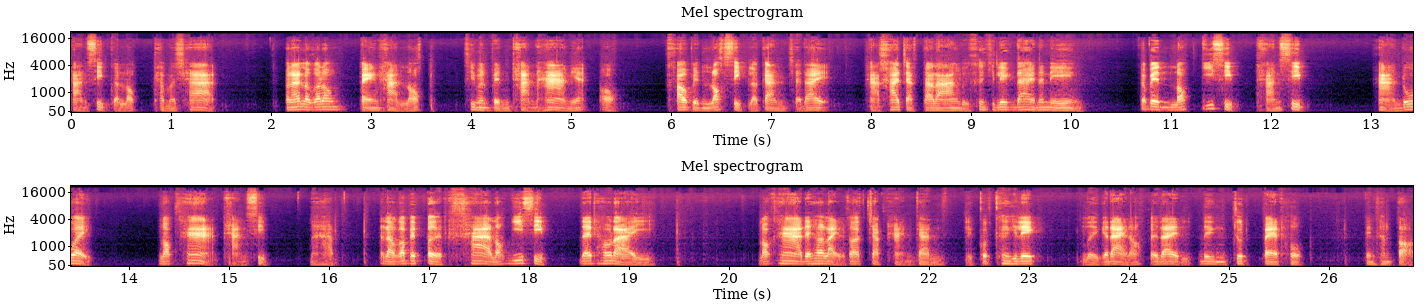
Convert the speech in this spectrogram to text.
ฐานสิบกับล็อกธรรมชาติ เพราะฉะนั้นเราก็ต้องแปลงฐานล็อกที่มันเป็นฐานห้าเนี้ยออกเข้าเป็นล็อกสิบแล้วกันจะได้หาค่าจากตารางหรือเครื่องคิดเลขได้นั่นเอง ก็เป็นล็อกยี่สิบฐานสิบหารด้วยล็อกห้าฐานสิบนะครับ แล้วเราก็ไปเปิดค่าล็อกยี่สิบได้เท่าไหร่ ล็อกห้าได้เท่าไหร่ก็จับหารกัน หรือกดเครื่องคิดเลขเลยก็ได้เนาะก็ได้หนึ่งจุดแปดหกเป็นคำตอบ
